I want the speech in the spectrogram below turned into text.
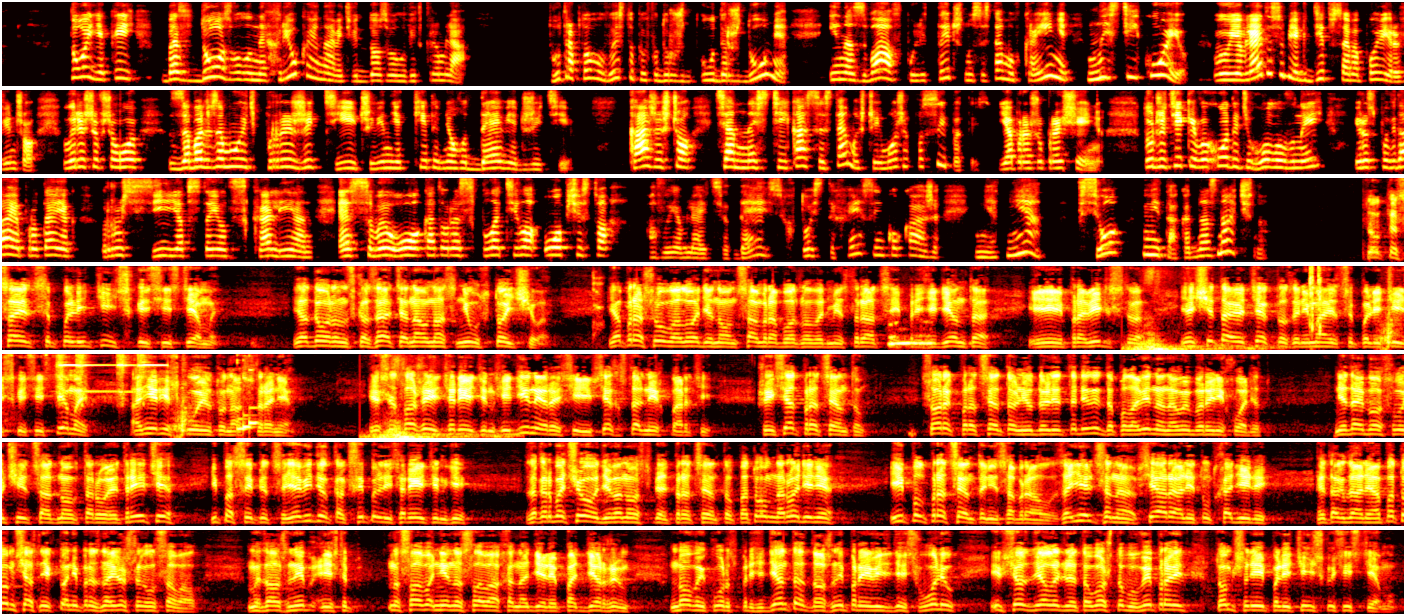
той, який без дозволу не хрюкає навіть від дозволу від Кремля, тут раптово виступив у Держдумі і назвав політичну систему в країні нестійкою. Ви уявляєте собі, як дід в себе повірив? Він що, вирішив, що його забальзамують при житті, чи він як кіт, і в нього дев'ять життів. Каже, що ця нестійка система ще й може посипатись. Я прошу прощення. Тут же тільки виходить головний і розповідає про те, як Росія встає з колен, СВО, яке сплотило общество. А виявляється, десь хтось тихесенько каже: ні, ні, все не так однозначно. Что касается политической системы, я должен сказать, она у нас неустойчива. Я прошу Володина, он сам работал в администрации президента и правительства. Я считаю, те, кто занимается политической системой, они рискуют у нас в стране. Если сложить рейтинг Единой России и всех остальных партий, 60%, 40% не удовлетворены, до половины на выборы не ходят. Не дай бог случится одно, второе, третье и посыпется. Я видел, как сыпались рейтинги за Горбачева 95%, потом на родине и полпроцента не собрал. За Ельцина все орали, тут ходили и так далее. А потом сейчас никто не признает, что голосовал. Мы должны, если на слова, не на словах, а на деле поддерживаем новый курс президента, должны проявить здесь волю и все сделать для того, чтобы выправить в том числе и политическую систему.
